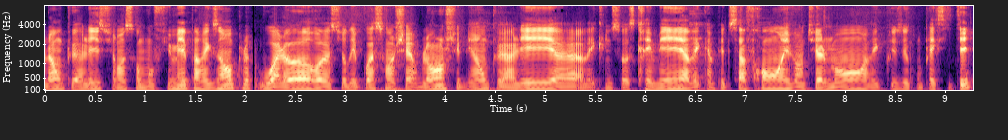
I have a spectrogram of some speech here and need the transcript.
là on peut aller sur un saumon fumé par exemple, ou alors euh, sur des poissons à chair blanche, eh bien on peut aller euh, avec une sauce crémée, avec un peu de safran éventuellement, avec plus de complexité.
